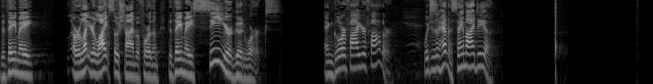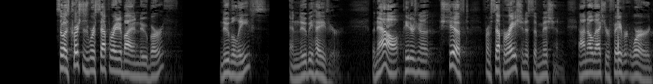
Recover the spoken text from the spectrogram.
that they may or let your light so shine before them that they may see your good works and glorify your Father, which is in heaven. Same idea. So, as Christians, we're separated by a new birth, new beliefs, and new behavior. But now, Peter's going to shift from separation to submission. And I know that's your favorite word.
